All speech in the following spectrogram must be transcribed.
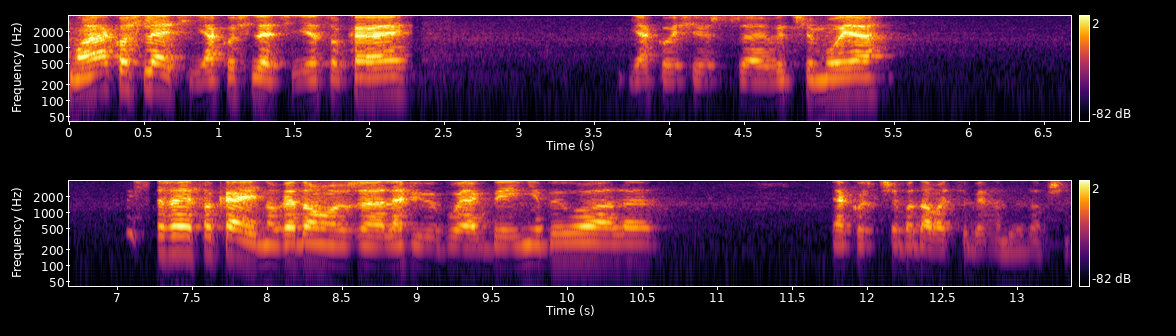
No jakoś leci, jakoś leci, jest ok. Jakoś jeszcze wytrzymuje. Myślę, że jest ok. No wiadomo, że lepiej by było jakby jej nie było, ale jakoś trzeba dawać sobie radę zawsze.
